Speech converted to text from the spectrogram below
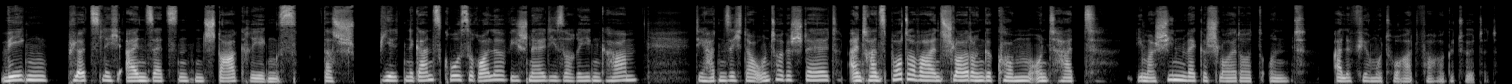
wegen plötzlich einsetzenden Starkregens. Das spielt eine ganz große Rolle, wie schnell dieser Regen kam. Die hatten sich da untergestellt. Ein Transporter war ins Schleudern gekommen und hat die Maschinen weggeschleudert und alle vier Motorradfahrer getötet.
